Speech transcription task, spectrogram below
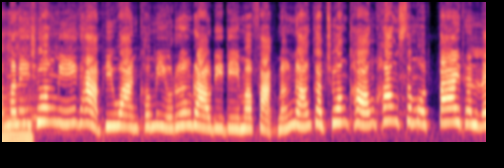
ลับมาในช่วงนี้ค่ะ พี่วานเขามีเรื่องราวดีๆ มาฝากน้องๆ กับช่วงของห้องสมุดใต้ทะเล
